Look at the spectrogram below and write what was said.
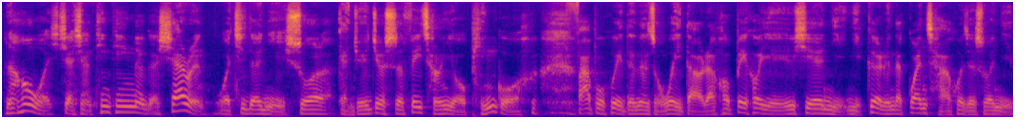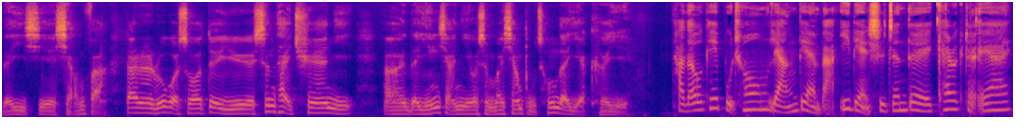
然后我想想听听那个 Sharon，我记得你说了，感觉就是非常有苹果 发布会的那种味道，然后背后也有一些你你个人的观察或者说你的一些想法。当然，如果说对于生态圈你呃的影响，你有什么想补充的也可以。好的，我可以补充两点吧。一点是针对 Character AI，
